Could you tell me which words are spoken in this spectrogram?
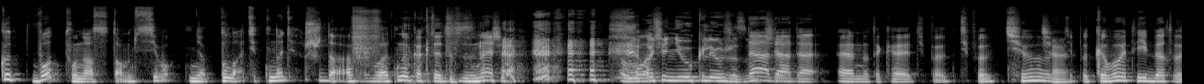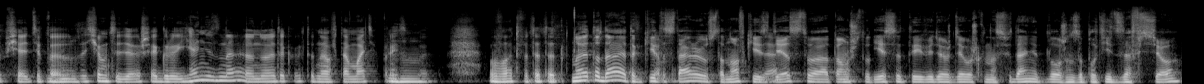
вот, вот у нас там сегодня платит Надежда. Вот. Ну, как-то это, знаешь... вот. Очень неуклюже звучит. Да, да, да. Она такая, типа, типа, чё? Чё? Типа, кого это ебет вообще? Типа, зачем ты делаешь? Я говорю, я не знаю, но это как-то на автомате происходит. Вот, вот этот... Ну, это да, это какие-то старые установки из Да. детства о том, что если ты ведешь девушку на свидание, ты должен заплатить за все.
